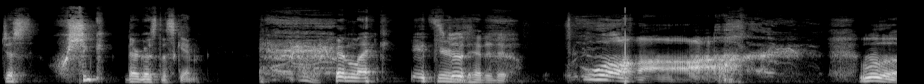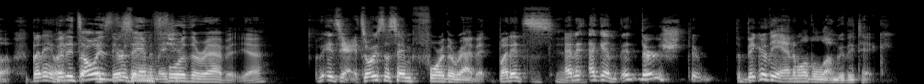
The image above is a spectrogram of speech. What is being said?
just whoosh, there goes the skin, and like it's Pyramid just headed it. Whoa. Ugh. But anyway, But it's always the there's same animation. for the rabbit, yeah? It's yeah, it's always the same for the rabbit, but it's Okay. and it, again, it, they're, they're the bigger the animal, the longer they take,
